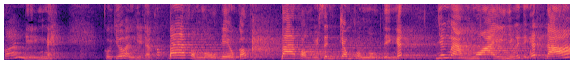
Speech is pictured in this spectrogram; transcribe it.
có ánh điện nè cô chú anh chị đã có 3 phòng ngủ, đều có 3 phòng vệ sinh trong phòng ngủ tiện ích. Nhưng mà ngoài những cái tiện ích đó,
